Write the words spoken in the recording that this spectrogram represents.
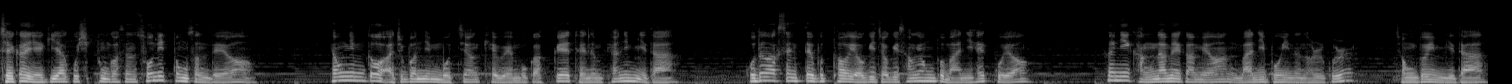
제가 얘기하고 싶은 것은 손윗동서인데요. 형님도 아주버님 못지않게 외모가 꽤 되는 편입니다. 고등학생 때부터 여기저기 성형도 많이 했고요. 흔히 강남에 가면 많이 보이는 얼굴 정도입니다.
